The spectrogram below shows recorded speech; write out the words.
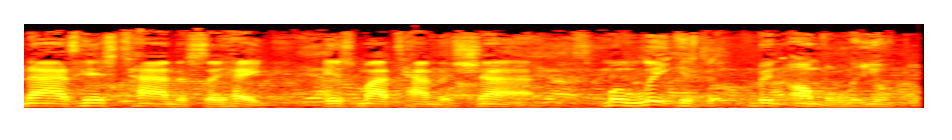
Now it's his time to say, hey, it's my time to shine. Malik has been unbelievable.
